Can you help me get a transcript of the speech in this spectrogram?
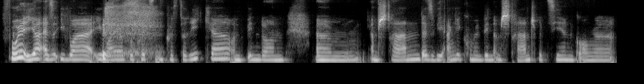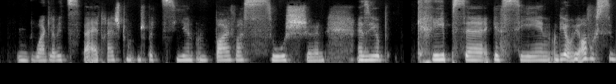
Voll, ja, also ich war, ich war ja vor kurzem in Costa Rica und bin dann ähm, am Strand, also wie ich angekommen bin, am Strand spazieren gegangen war, glaube ich, zwei, drei Stunden spazieren und boah, es war so schön. Also ich habe Krebse gesehen und ich habe einfach so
